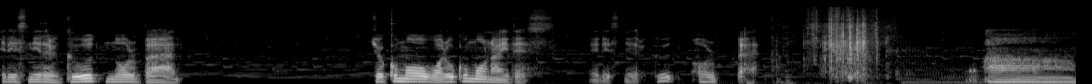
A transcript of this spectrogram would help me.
It is neither good nor bad. Yokumo warukumo nai desu. It is neither good or bad. Uh,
